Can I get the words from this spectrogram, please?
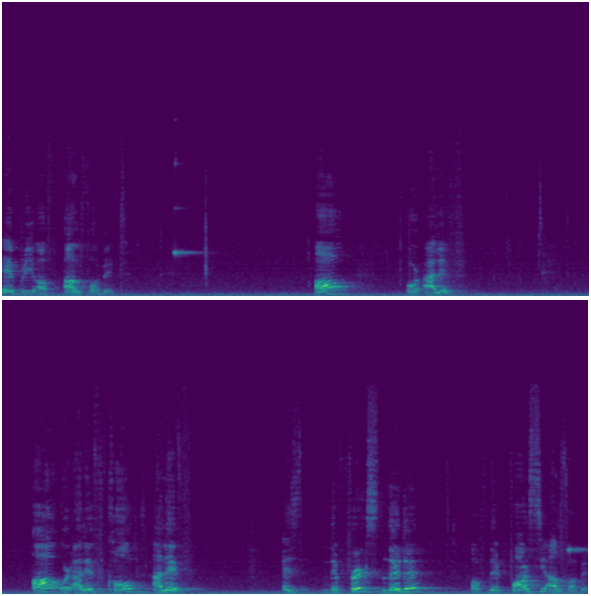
every of alphabet. A or Aleph. A or Aleph called Aleph is the first letter of the Farsi alphabet.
